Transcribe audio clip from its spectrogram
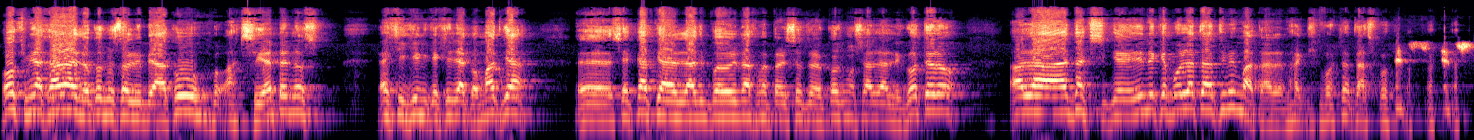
Όχι, μια χαρά είναι ο κόσμος του Ολυμπιακού, αξιέπαινος. Έχει γίνει και χίλια κομμάτια. Ε, σε κάποια δηλαδή μπορεί να έχουμε περισσότερο κόσμο, σε άλλα λιγότερο. Αλλά εντάξει, και είναι και πολλά τα τμήματα, ρε Μάκη, πώς να τα πω. Έτσι, έτσι.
